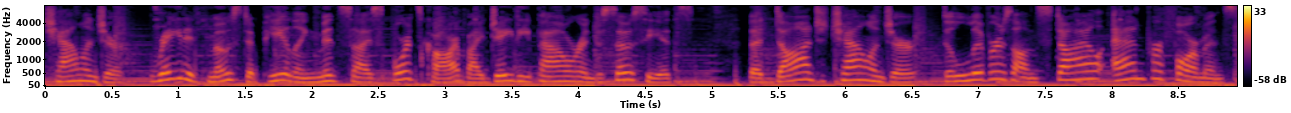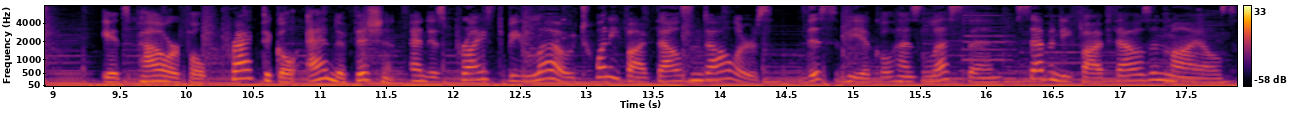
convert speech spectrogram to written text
Challenger. Rated most appealing midsize sports car by J.D. Power and Associates, the Dodge Challenger delivers on style and performance. It's powerful, practical, and efficient and is priced below $25,000. This vehicle has less than 75,000 miles.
